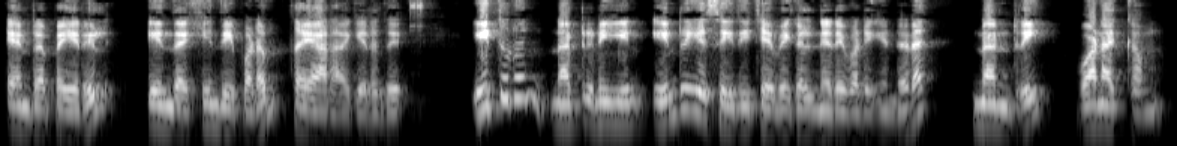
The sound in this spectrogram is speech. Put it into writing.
என்ற பெயரில் இந்த ஹிந்தி படம் தயாராகிறது. இத்துடன் நற்றினியின் இன்றைய செய்தி சேவைகள் நிறைவடைகின்றன. நன்றி வணக்கம்.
